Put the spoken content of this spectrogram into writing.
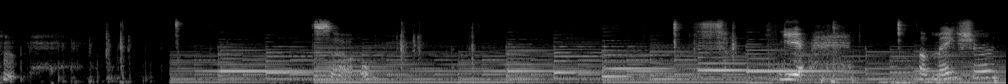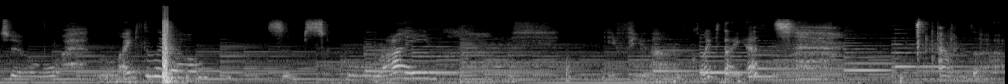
Hmm. So. Yeah. But make sure to like the video, subscribe if you haven't clicked that yet, and uh,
